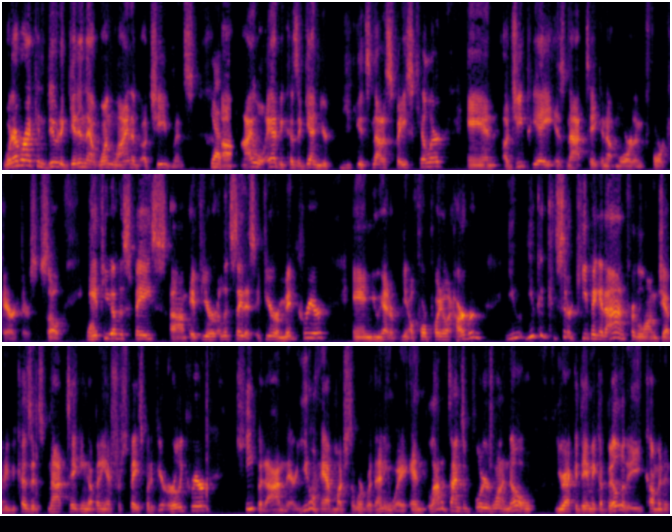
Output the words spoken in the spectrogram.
Whatever I can do to get in that one line of achievements, Yep. um, I will add because again, you're you, it's not a space killer, and a GPA is not taking up more than four characters. So Yep. if you have the space, um, if you're let's say this, if you're a mid career and you had a you know 4.0 at Harvard. You, you could consider keeping it on for the longevity because it's not taking up any extra space. But if you're early career, keep it on there. You don't have much to work with anyway. And a lot of times employers want to know your academic ability coming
